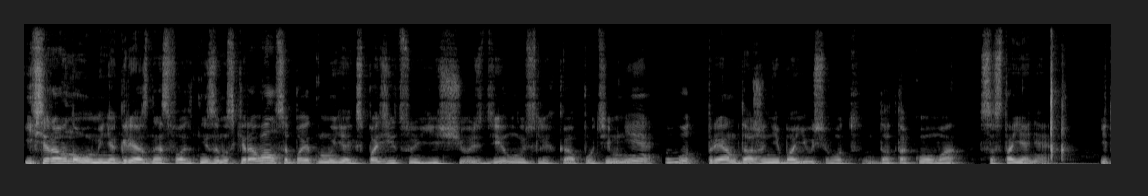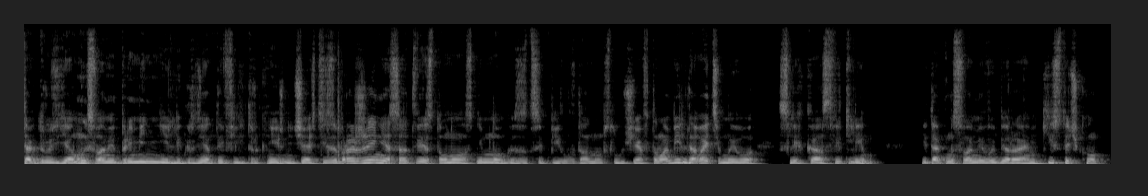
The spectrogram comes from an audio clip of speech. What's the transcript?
И все равно у меня грязный асфальт не замаскировался, поэтому я экспозицию еще сделаю слегка потемнее. Вот прям даже не боюсь вот до такого состояния. Итак, друзья, мы с вами применили градиентный фильтр к нижней части изображения. Соответственно, он у нас немного зацепил в данном случае автомобиль. Давайте мы его слегка осветлим. Итак, мы с вами выбираем кисточку.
